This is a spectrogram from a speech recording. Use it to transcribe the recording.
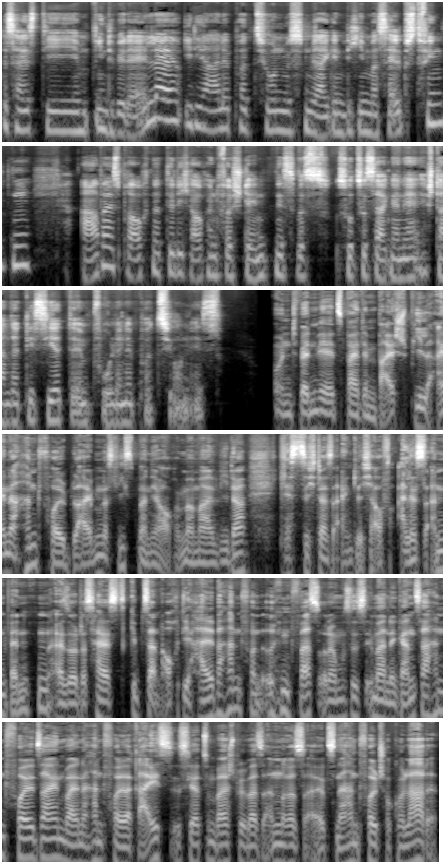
Das heißt, die individuelle, ideale Portion müssen wir eigentlich immer selbst finden. Aber es braucht natürlich auch ein Verständnis, was sozusagen eine standardisierte empfohlene Portion ist. Und wenn wir jetzt bei dem Beispiel eine Handvoll bleiben, das liest man ja auch immer mal wieder, lässt sich das eigentlich auf alles anwenden? Also das heißt, gibt's dann auch die halbe Hand von irgendwas oder muss es immer eine ganze Handvoll sein? Weil eine Handvoll Reis ist ja zum Beispiel was anderes als eine Handvoll Schokolade.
